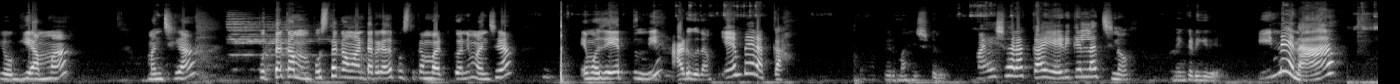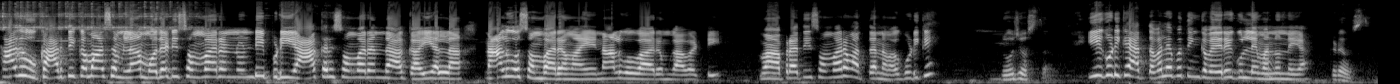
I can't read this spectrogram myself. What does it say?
యోగి అమ్మ. మంచిగా పుస్తకం పుస్తకం అంటారు కదా పుస్తకం పట్టుకొని మంచిగా ఏమో చేస్తుంది. అడుగుదాం. ఏం పేరు అక్క? నా పేరు మహేశ్వరి. మహేశ్వర్ అక్క ఏడికెళ్ళి వచ్చినావు? వెంకటగిరి. ఇన్నేనా కాదు కార్తీక మాసంలో మొదటి సోమవారం నుండి ఇప్పుడు ఈ ఆఖరి సోమవారం దాకా ఇవాళ నాలుగో సోమవారం అయ్యే నాలుగో వారం కాబట్టి. మా ప్రతి సోమవారం వస్తున్నావా గుడికి? రోజు వస్తాను ఈ గుడికి వస్తావా లేకపోతే ఇంకా వేరే గుళ్ళు ఏమన్నా ఉన్నాయా? ఇక్కడే వస్తాను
